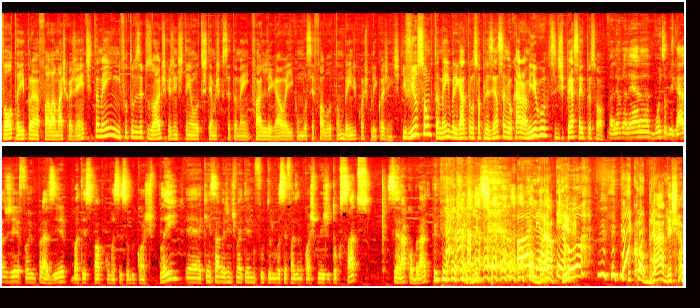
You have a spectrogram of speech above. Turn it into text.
volta aí para falar mais com a gente. Também em futuros episódios que a gente tenha outros temas que você também fale legal aí, como você falou tão bem de cosplay com a gente. E Wilson, também, obrigado pela sua presença, meu caro amigo. Se despeça aí do pessoal. Valeu, galera. Muito obrigado, G. Foi um prazer bater esse papo com você sobre cosplay. É, quem sabe a gente vai ter no futuro você fazendo cosplay de Tokusatsu. Será cobrado? Isso. Olha, Cobrar o terror. Que cobrar, deixa,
